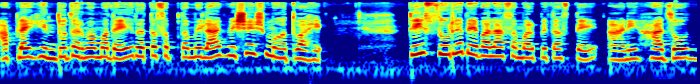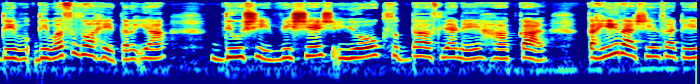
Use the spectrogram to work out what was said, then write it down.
आपल्या हिंदू धर्मामध्ये रथसप्तमीला विशेष महत्त्व आहे. ती सूर्यदेवाला समर्पित असते आणि हा जो दिव दिवस जो आहे तर या दिवशी विशेष योगसुद्धा असल्याने हा काळ काही राशींसाठी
